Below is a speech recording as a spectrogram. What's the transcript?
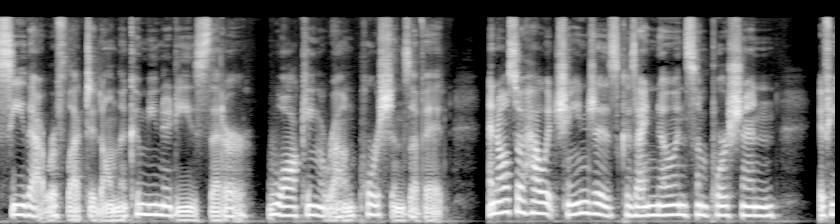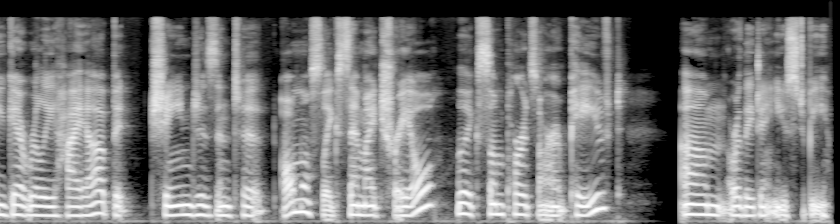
see that reflected on the communities that are walking around portions of it. And also how it changes, because I know in some portion, if you get really high up, it changes into almost like semi trail. Like some parts aren't paved, um, or they didn't used to be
